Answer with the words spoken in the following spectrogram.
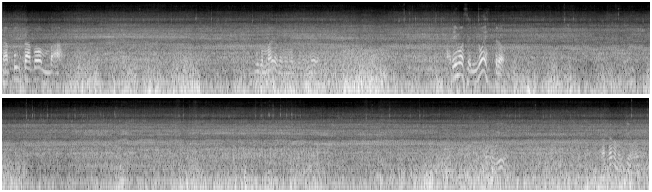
Una puta bomba. Y con Mario tenemos el dinero. Haremos el nuestro. Muy bien. Acá no me quiero, ¿eh?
